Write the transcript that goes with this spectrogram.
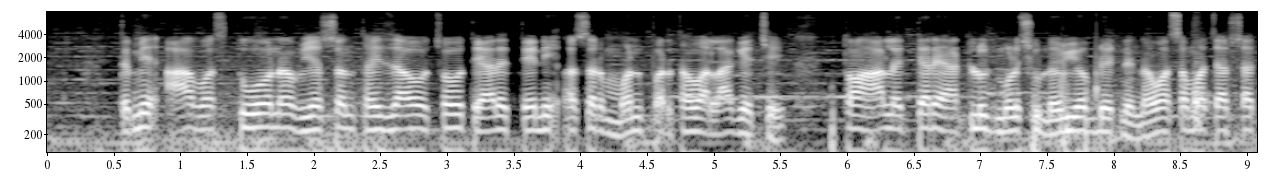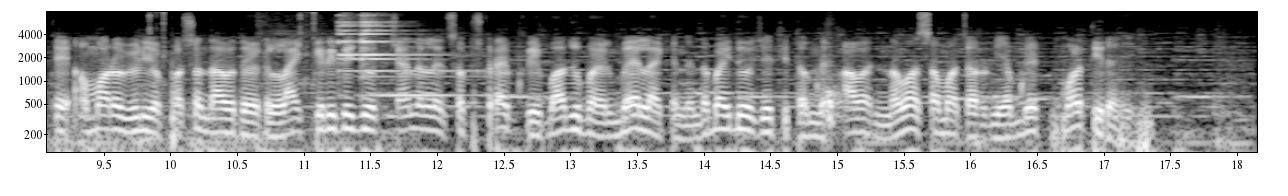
તમે આ વસ્તુઓના વ્યસન થઈ જાઓ છો, ત્યારે તેની અસર મન પર થવા લાગે છે. તો હાલ અત્યારે આટલું જ. મળશું નવી અપડેટ ને નવા સમાચાર સાથે. અમારો વીડિયો પસંદ આવે તો એક લાઇક કરી દેજો. ચેનલને સબસ્ક્રાઈબ કરી બાજુમાં બે લાઇકને દબાઈ દો, જેથી તમને આવા નવા સમાચારોની અપડેટ મળતી રહે.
